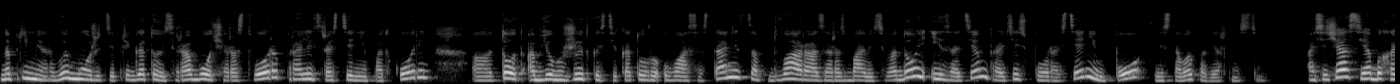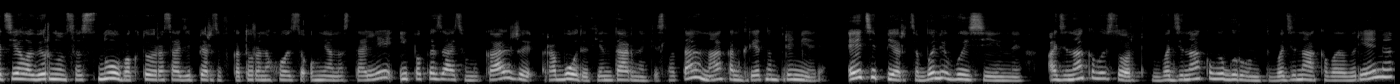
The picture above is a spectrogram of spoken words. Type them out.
Например, вы можете приготовить рабочий раствор, пролить растение под корень, э, тот объем жидкости, который у вас останется, в два раза разбавить водой и затем пройтись по растениям по листовой поверхности. А сейчас я бы хотела вернуться снова к той рассаде перцев, которая находится у меня на столе, и показать вам, как же работает янтарная кислота на конкретном примере. Эти перцы были высеяны одинаковый сорт, в одинаковый грунт, в одинаковое время.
